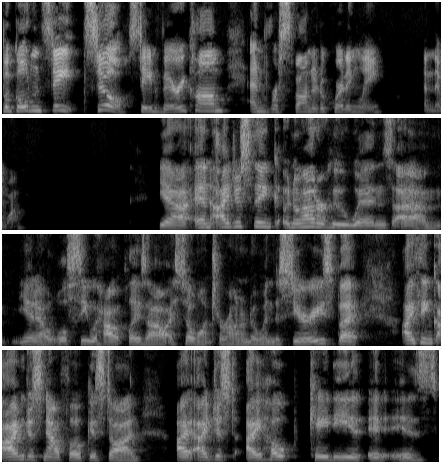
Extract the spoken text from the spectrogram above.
But Golden State still stayed very calm and responded accordingly, and they won. Yeah, and I just think no matter who wins, um, you know, we'll see how it plays out. I still want Toronto to win the series, but I think I'm just now focused on. I, I just I hope KD is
